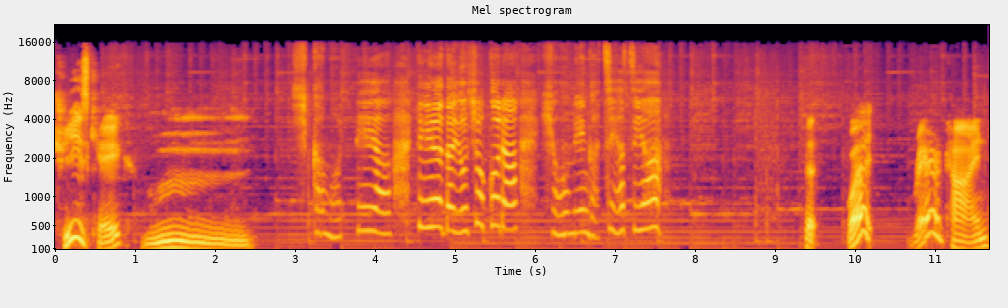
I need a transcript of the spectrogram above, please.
Cheesecake? Mmm. しかもレア、レアだよ、ショコラ。表面がツヤツヤ。What? Uh, Rare kind?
